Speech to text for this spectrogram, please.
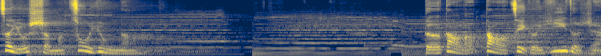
这有什么作用呢？得到了道这个一的人，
